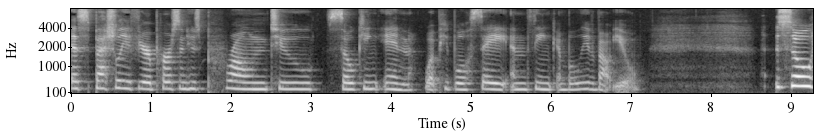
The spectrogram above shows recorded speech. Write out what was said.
especially if you're a person who's prone to soaking in what people say and think and believe about you. So,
